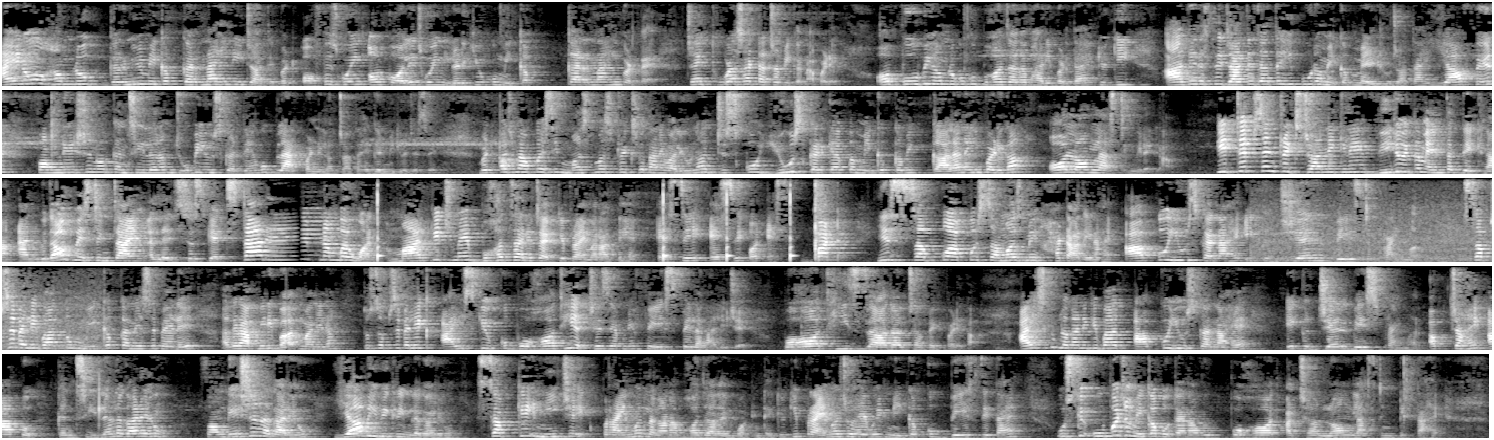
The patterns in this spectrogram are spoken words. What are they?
आई नो हम लोग गर्मी में मेकअप करना ही नहीं चाहते बट ऑफ़िस गोइंग और कॉलेज गोइंग लड़कियों को मेकअप करना ही पड़ता है। चाहे थोड़ा सा टचअप ही करना पड़े। और वो भी हम लोगों को बहुत ज़्यादा भारी पड़ता है, क्योंकि आधे रास्ते जाते जाते ही पूरा मेकअप मेल्ट हो जाता है, या फिर फाउंडेशन और कंसीलर हम जो भी यूज़ करते हैं, वो ब्लैक पड़ने लग जाता है गर्मी की वजह से। बट आज मैं आपको ऐसी मस्त मस्त ट्रिक्स बताने वाली हूँ ना, जिसको यूज़ करके आपका मेकअप कभी काला नहीं पड़ेगा और लॉन्ग लास्टिंग भी रहेगा। ये टिप्स एंड ट्रिक्स जानने के लिए वीडियो एकदम एंड तक देखना and without wasting time just get started tip number one market में बहुत सारे टाइप के प्राइमर आते हैं, ऐसे ऐसे और ऐसे। बट ये सबको आपको समझ में हटा देना है। आपको यूज़ करना है एक जेल बेस्ड प्राइमर। सबसे पहली बात तो मेकअप करने से पहले अगर आप मेरी बात माने ना तो सबसे पहले एक आइस क्यूब को बहुत ही अच्छे से अपने फेस पे लगा लीजिए। बहुत ही ज़्यादा अच्छा इफ़ेक्ट पड़ेगा। आइस क्यूब लगाने के बाद आपको यूज़ करना है एक जेल बेस्ड प्राइमर। अब चाहे आप कंसीलर लगा रहे हो फाउंडेशन लगा रहे हो या बीबी क्रीम लगा रहे हो, सबके नीचे एक प्राइमर लगाना बहुत ज़्यादा इंपॉर्टेंट है, क्योंकि प्राइमर जो है वो एक मेकअप को बेस देता है। उसके ऊपर जो मेकअप होता है ना, वो बहुत अच्छा लॉन्ग लास्टिंग टिकता है।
